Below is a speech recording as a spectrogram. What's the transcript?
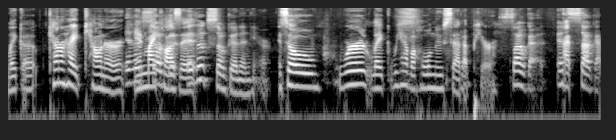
like a counter height counter in my so good. closet. It looks so good in here. so we're like we have a whole new setup here. So good. It's I- so good.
